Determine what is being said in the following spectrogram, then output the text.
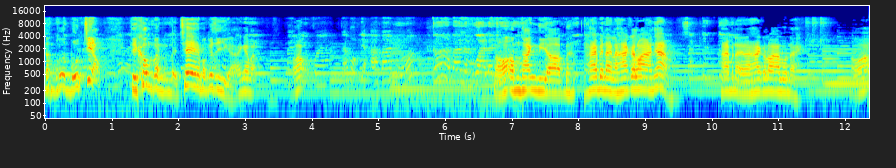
tầm hơn 4 triệu thì không cần phải chê một cái gì cả anh em ạ. Đó đó âm thanh thì uh, hai bên này là hai cái loa nhá. Hai bên này là hai cái loa luôn này. Đó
